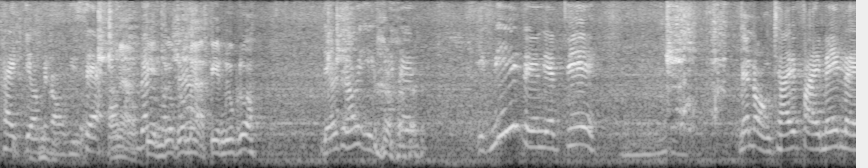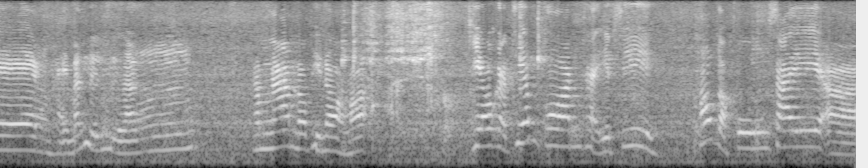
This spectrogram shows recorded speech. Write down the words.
ไข่เจียวเป็นน้องพี่แซ่บแม่มึงเด้อปีนรูปด้วยแม่ปีนรูปด้วยเดี๋ยวเดี๋ยวอีกนิดนึงอีกนิดนึงเนี่ยพี่แม่น้องใช้ไฟไม่แรงให้มันเหลืองเหลืองๆงามๆเนาะพี่น้องเนาะเกี่ยวกับเทียมก่อนค่ะเอฟซี เข้ากับปรุงใส่อ่า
